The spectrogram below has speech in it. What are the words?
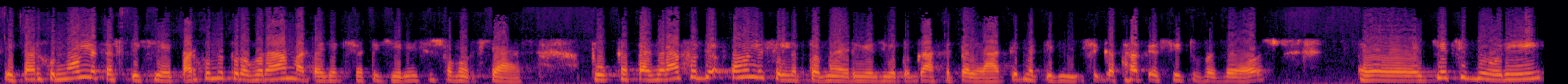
υπάρχουν όλα τα στοιχεία, υπάρχουν προγράμματα για τις επιχειρήσεις ομορφιάς που καταγράφονται όλες οι λεπτομέρειες για τον κάθε πελάτη με την συγκατάθεσή του βεβαίως ε, και έτσι μπορεί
